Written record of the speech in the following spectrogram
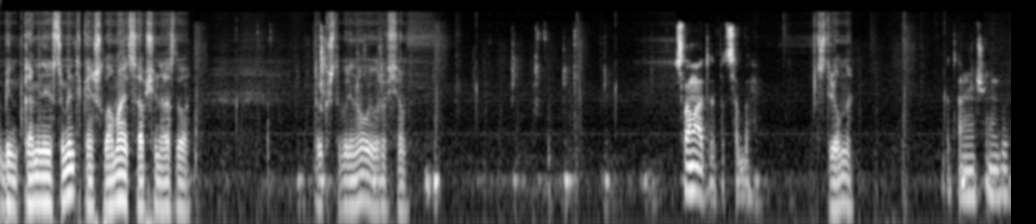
Блин, каменные инструменты, конечно, ломаются вообще на раз-два. Только что были новые, уже все. Сломают это под собой. Стремно. Да там ничего не будет.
